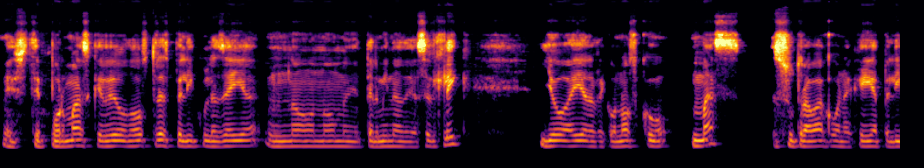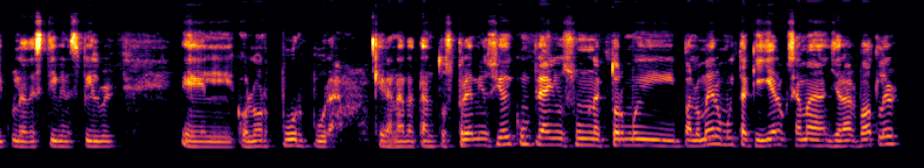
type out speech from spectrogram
Este, por más que veo dos, tres películas de ella, no, no me termina de hacer clic. Yo a ella le reconozco más su trabajo en aquella película de Steven Spielberg, El color púrpura, que ganara tantos premios. Y hoy cumpleaños un actor muy palomero, muy taquillero, que se llama Gerard Butler.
